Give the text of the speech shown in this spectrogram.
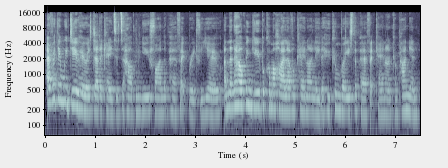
Everything we do here is dedicated to helping you find the perfect breed for you and then helping you become a high level canine leader who can raise the perfect canine companion.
